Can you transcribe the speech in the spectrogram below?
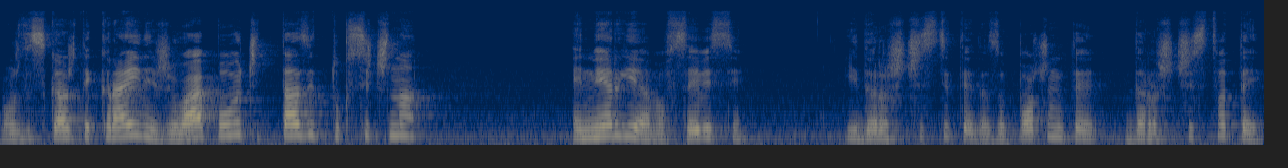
може да си кажете край, не желая повече тази токсична енергия в себе си. И да разчистите, да започнете да разчиствате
